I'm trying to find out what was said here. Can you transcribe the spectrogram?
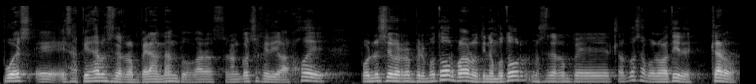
Pues eh, esas piezas no se te romperán tanto. Claro, serán cosas que digas, joder, pues no se me rompe el motor, pues no tiene motor, no se te rompe otra cosa, pues no la tiene. Claro,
